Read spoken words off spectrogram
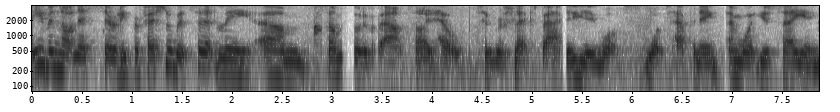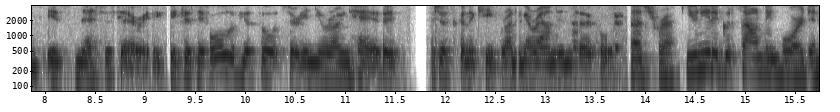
Even not necessarily professional, but certainly um, some sort of outside help to reflect back to you what's what's happening and what you're saying is necessary. Because if all of your thoughts are in your own head, they're just going to keep running around in circles. That's right. You need a good sounding board. And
